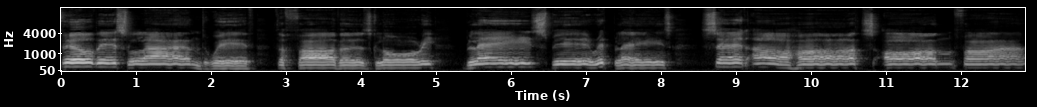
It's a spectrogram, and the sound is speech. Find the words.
fill this land with the Father's glory. Blaze, Spirit, blaze, set our hearts on fire.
